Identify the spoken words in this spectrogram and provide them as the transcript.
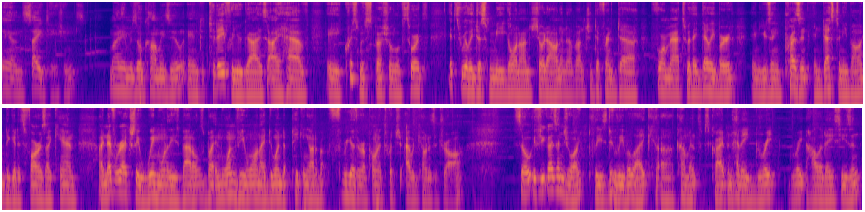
and salutations. My name is Okamizu, and today for you guys I have a Christmas special of sorts. It's really just me going on Showdown in a bunch of different uh, formats with a Delibird and using Present and Destiny Bond to get as far as I can. I never actually win one of these battles, but in 1v1 I do end up taking out about three other opponents, which I would count as a draw. So if you guys enjoy, please do leave a like, uh, comment, subscribe, and have a great, great holiday season.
